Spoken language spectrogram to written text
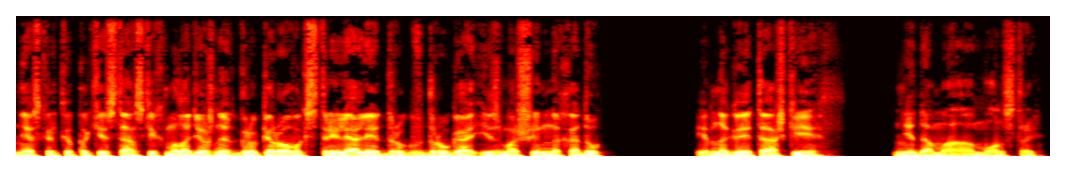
Несколько пакистанских молодежных группировок стреляли друг в друга из машин на ходу. И многоэтажки, не дома, а монстры.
